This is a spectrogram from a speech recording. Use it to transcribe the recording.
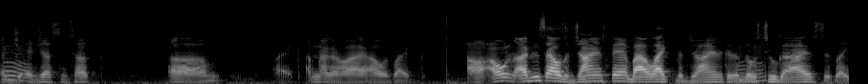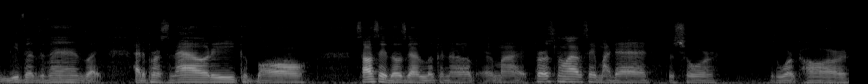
and, J- mm. and Justin Tuck. Um, like I'm not gonna lie, I was like, I, I, don't- I didn't say I was a Giants fan, but I liked the Giants because of those mm-hmm. two guys, just like defensive ends, like had a personality, could ball. So I'll say those guys looking up. And my personal, I would say my dad for sure. Just worked hard,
